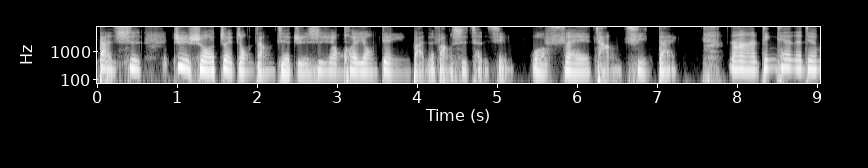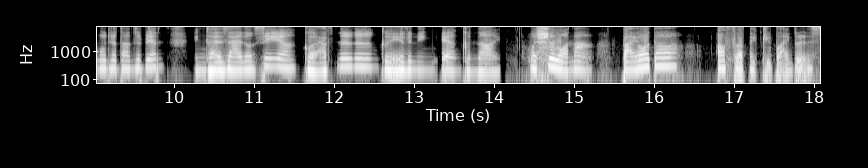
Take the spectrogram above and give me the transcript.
但是据说最终章结局是用会用电影版的方式呈现，我非常期待。那今天的节目就到这边，In case I don't see you, good afternoon, good evening, and good night。我是罗娜，By order of the Picky Blinders。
